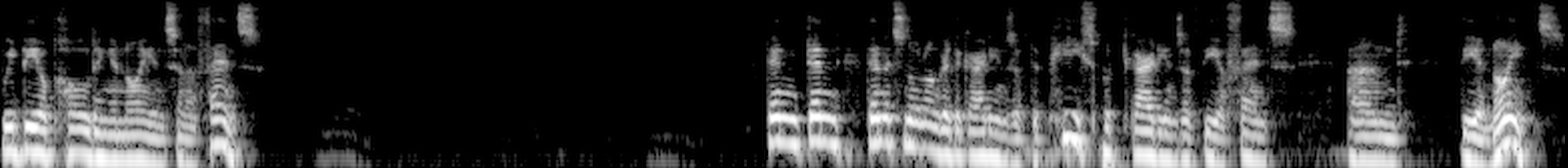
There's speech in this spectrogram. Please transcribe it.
We'd be upholding annoyance and offence. Then, then, then it's no longer the guardians of the peace, but guardians of the offence and the annoyance.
